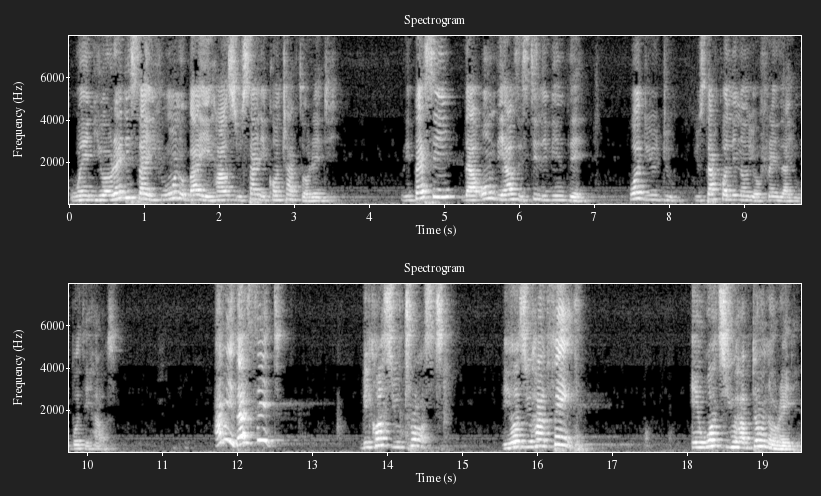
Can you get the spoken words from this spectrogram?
When you already sign, if you want to buy a house, you sign a contract already. The person that owns the house is still living there. What do you do? You start calling all your friends that you bought a house. I mean, that's it. Because you trust. Because you have faith in what you have done already.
